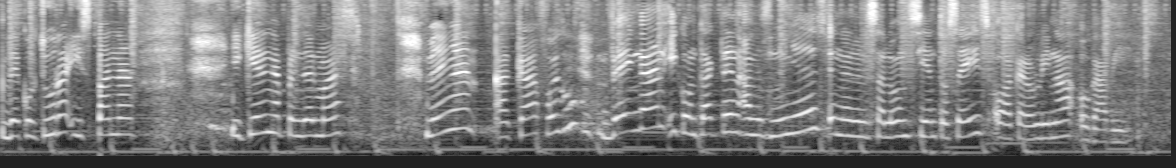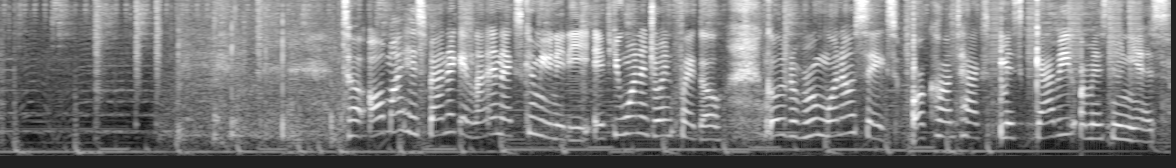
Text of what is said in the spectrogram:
de cultura hispana y quieren aprender más, vengan acá a Fuego. Vengan y contacten a Miss Núñez en el salón 106 o a Carolina o Gaby. To all my Hispanic and Latinx community, if you want to join Fuego, go to room 106 or contact Miss Gabby or Miss Nunez.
